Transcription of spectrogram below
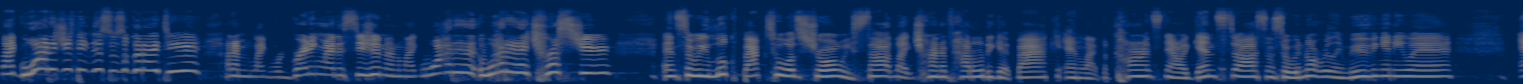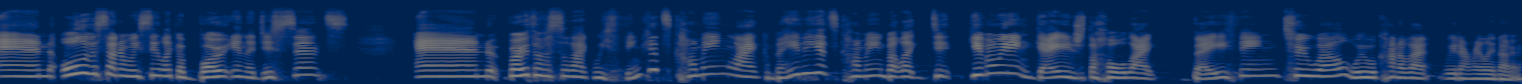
Like, why did you think this was a good idea? And I'm like regretting my decision. And I'm like, why did, why did I trust you? And so we look back towards shore. We start like trying to paddle to get back. And like the current's now against us. And so we're not really moving anywhere. And all of a sudden we see like a boat in the distance. And both of us are like, we think it's coming. Like maybe it's coming. But like, given we didn't gauge the whole like bay thing too well, we were kind of like, we don't really know.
